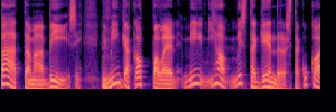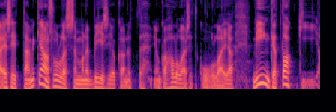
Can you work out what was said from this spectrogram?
päättämään biisi. Niin mm-hmm. minkä kappaleen, mi, ihan mistä genrestä, kuka esittää, mikä on sulle semmoinen biisi, joka nyt, jonka haluaisit kuulla ja minkä takia?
